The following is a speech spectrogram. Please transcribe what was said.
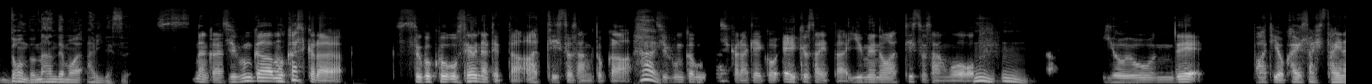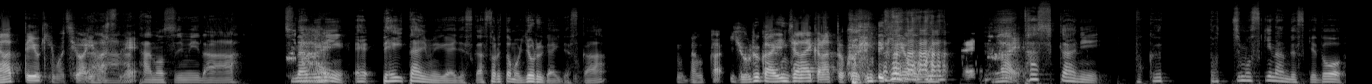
どんどん何でもありです。なんか自分が昔からすごくお世話になってたアーティストさんとか、はい自分が昔から結構影響された夢のアーティストさんをうんうん。呼んでパーティーを開催したいなっていう気持ちはありますね。楽しみだ。ちなみに、はいえ、デイタイムがいいですか？それとも夜がいいですか？なんか夜がいいんじゃないかなと個人的には思いますね。はい。確かに、僕、どっちも好きなんですけど、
